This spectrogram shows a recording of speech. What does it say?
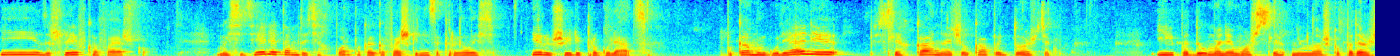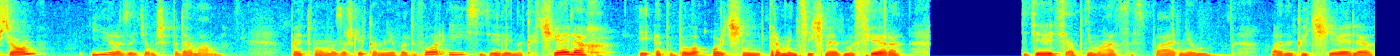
и зашли в кафешку. Мы сидели там до тех пор, пока кафешка не закрылась, и решили прогуляться. Пока мы гуляли, слегка начал капать дождик – и подумали, может, немножко подождем и разойдемся по домам. Поэтому мы зашли ко мне во двор и сидели на качелях, и это была очень романтичная атмосфера. Сидеть, обниматься с парнем а на качелях,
